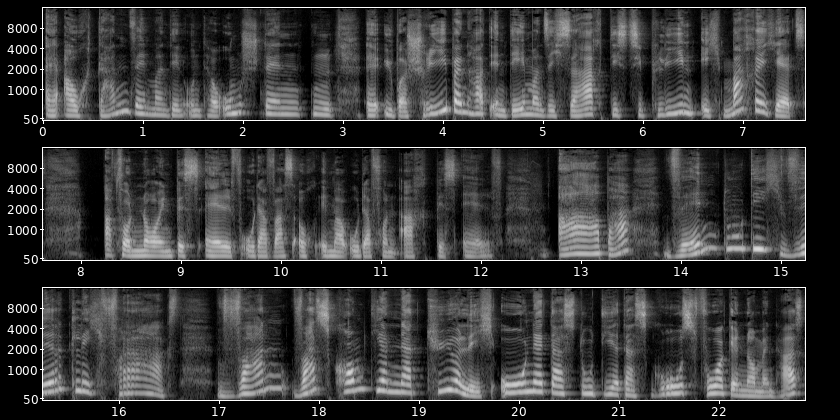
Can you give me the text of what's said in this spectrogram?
äh, auch dann, wenn man den unter Umständen äh, überschrieben hat, indem man sich sagt, Disziplin, ich mache jetzt von neun bis elf oder was auch immer oder von acht bis elf. Aber wenn du dich wirklich fragst, wann, was kommt dir natürlich, ohne dass du dir das groß vorgenommen hast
